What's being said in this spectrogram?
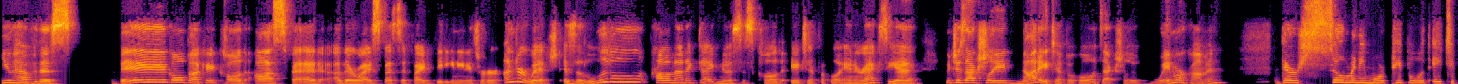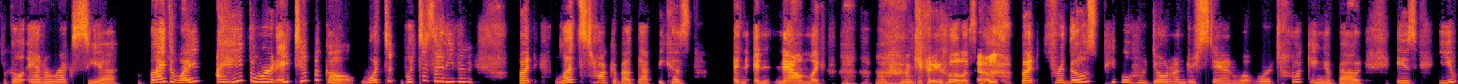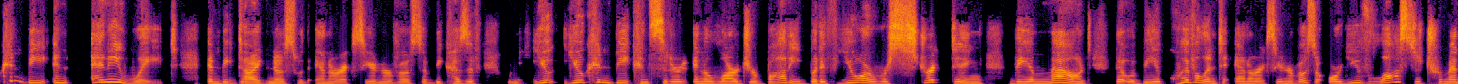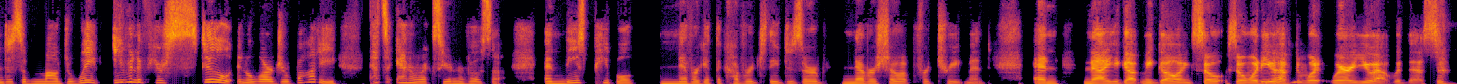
You have this big old bucket called OSFED, otherwise specified feeding and eating disorder, under which is a little problematic diagnosis called atypical anorexia, which is actually not atypical. It's actually way more common there are so many more people with atypical anorexia. By the way, I hate the word atypical. What what does that even mean? But let's talk about that because and and now I'm like I'm getting a little excited. But for those people who don't understand what we're talking about is you can be in any weight and be diagnosed with anorexia nervosa because if you you can be considered in a larger body but if you are restricting the amount that would be equivalent to anorexia nervosa or you've lost a tremendous amount of weight even if you're still in a larger body that's anorexia nervosa and these people never get the coverage they deserve never show up for treatment and now you got me going. So so what do you have to what where are you at with this?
